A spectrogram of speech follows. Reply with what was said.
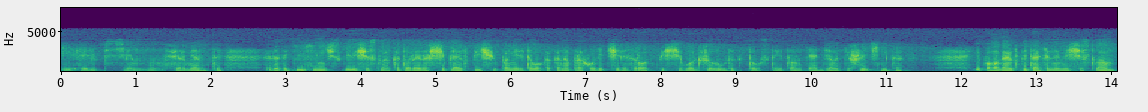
и эрипсин. Ферменты — это такие химические вещества, которые расщепляют пищу по мере того, как она проходит через рот, пищевод, желудок, толстые и тонкие отделы кишечника и помогают питательным веществам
